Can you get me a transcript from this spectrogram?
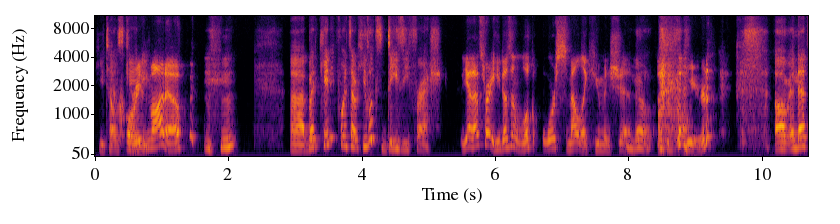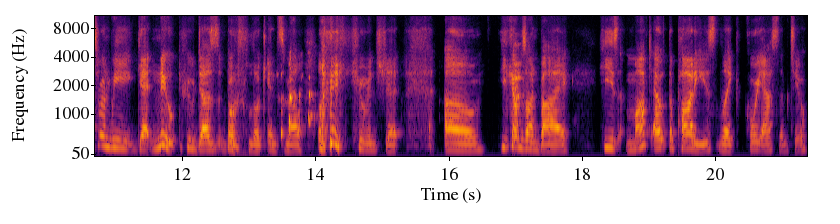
He tells Cory's Candy. motto. Mhm. Uh, but Candy points out he looks daisy fresh. Yeah, that's right. He doesn't look or smell like human shit. No. Weird. Um, and that's when we get Newt, who does both look and smell like human shit. Um, he comes on by. He's mopped out the potties like Cory asked them to.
